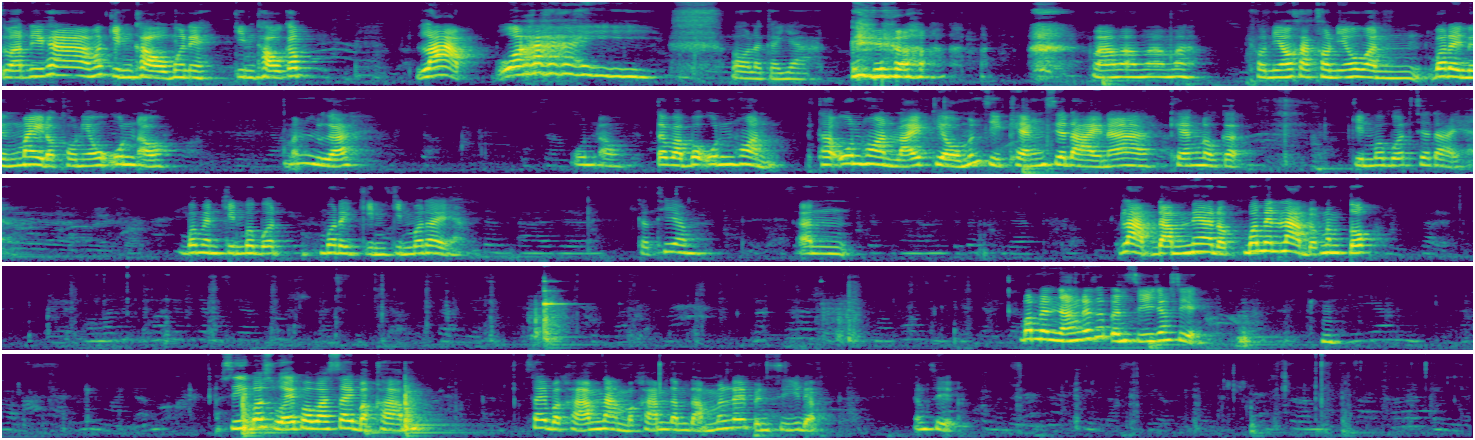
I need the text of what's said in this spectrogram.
สวัสดีค่ะมากินเขามือเนี่ยกินเขากับลาบว้ายรอแล้วก็อยากมามามามาข้าวเหนียวค่ะข้าวเหนียววันบ่ได้หนึ่งไม่ดอกข้าวเหนียวอุ่นเอา มันเหลือ อุ่นเอา แต่ว่าบ่อุ่นห่อน ถ้าอุ่นห่อนหลายเที่ยวมันสิแข็งเสียดายนะแข็งเราก็ กินบ่เบิดเสียดายบ่แม่นกินบ่เบิดบ่ได้กินกินบ่ได้กระเทียม อัน ลาบดำแน่ดอกบ่แม่นลาบดอกน้ำตกบ่แม่นหยังเด้อคือเป็นสีจังซี่อืมสีบ่สวยเพราะว่าใส่บักขาม ใส่บักขามน้ำบักขามดำๆมันเลยเป็นสีแบบจังซี่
